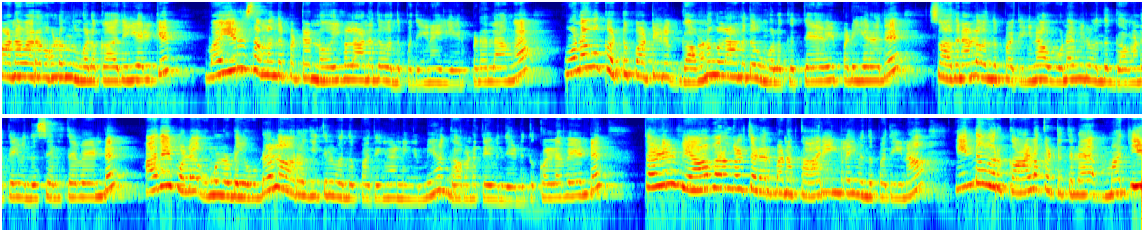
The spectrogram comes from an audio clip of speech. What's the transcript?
பணவரவுகளும் உங்களுக்கு அதிகரிக்கும் வயிறு சம்பந்தப்பட்ட நோய்களானது வந்து பார்த்திங்கன்னா ஏற்படலாங்க. உணவு கட்டுப்பாட்டில் கவனங்களானது உங்களுக்கு தேவைப்படுகிறது. ஸோ அதனால் வந்து பார்த்திங்கன்னா உணவில் வந்து கவனத்தை வந்து செலுத்த வேண்டும். அதே போல் உங்களுடைய உடல் ஆரோக்கியத்தில் வந்து பார்த்திங்கன்னா நீங்கள் மிக கவனத்தை வந்து எடுத்துக்கொள்ள வேண்டும். தொழில் வியாபாரங்கள் தொடர்பான காரியங்களை வந்து பார்த்திங்கன்னா இந்த ஒரு காலகட்டத்தில் மத்திய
